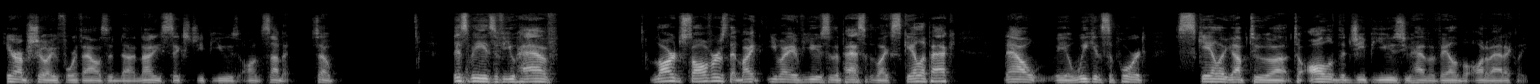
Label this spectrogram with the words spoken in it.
here I'm showing 4,096 GPUs on Summit. So this means if you have large solvers that might you might have used in the past, like ScaLAPACK, now you know, we can support scaling up to uh, to all of the GPUs you have available automatically.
